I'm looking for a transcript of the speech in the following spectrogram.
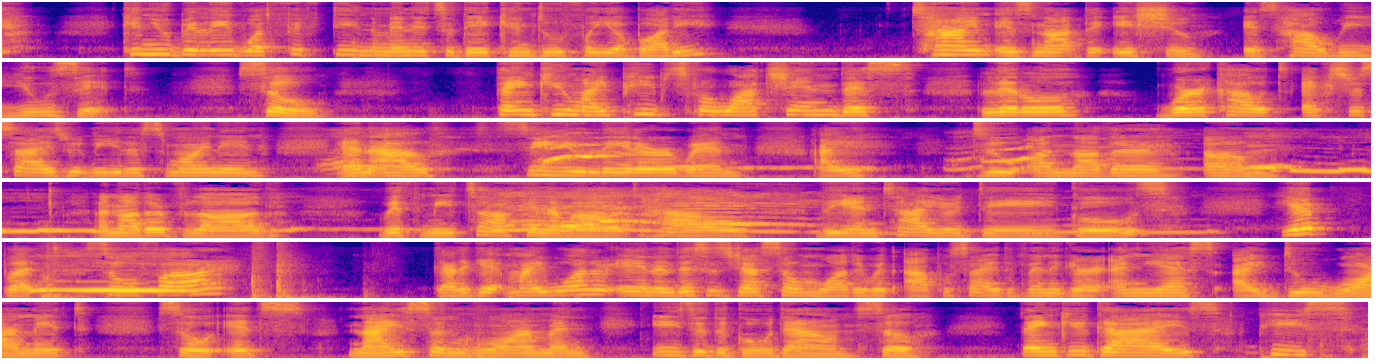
Can you believe what 15 minutes a day can do for your body? Time is not the issue, it's how we use it. So, thank you, my peeps, for watching this little workout exercise with me this morning. And I'll see you later when I do another um, another vlog with me talking about how the entire day goes. Yep, but so far, gotta get my water in. And this is just some water with apple cider vinegar. And yes, I do warm it. So it's nice and warm and easy to go down. So thank you guys. Peace.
